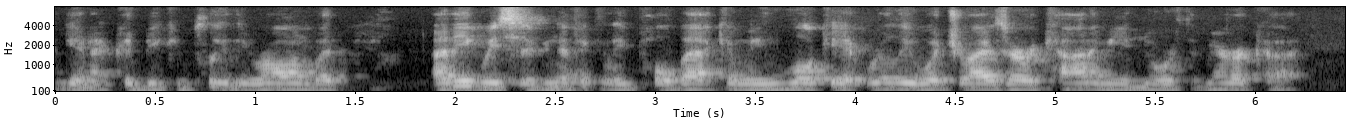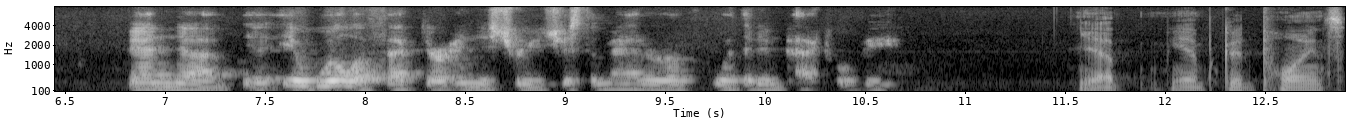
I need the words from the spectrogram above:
Again, I could be completely wrong, but I think we significantly pull back and we look at really what drives our economy in North America. And uh, it, it, will affect our industry. It's just a matter of what that impact will be. Yep. Yep. Good points.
